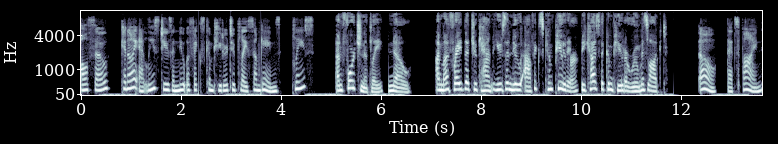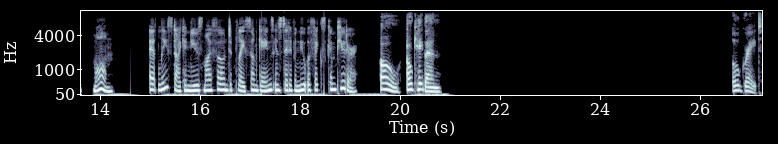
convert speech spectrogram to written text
Also, can I at least use a new Affix computer to play some games, please? Unfortunately, no. I'm afraid that you can't use a new Affix computer because the computer room is locked. Oh, that's fine, Mom. At least I can use my phone to play some games instead of a new Affix computer. Oh, okay then. Oh great.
